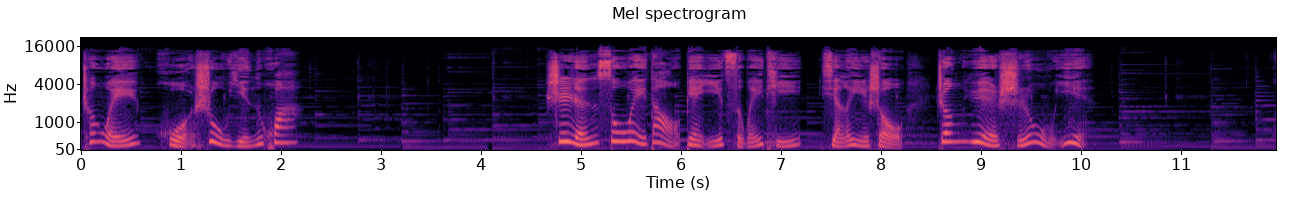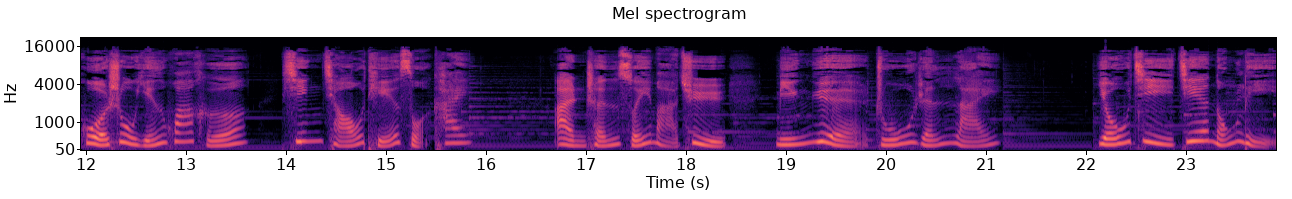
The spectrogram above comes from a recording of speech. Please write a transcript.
称为“火树银花”。诗人苏味道便以此为题，写了一首《正月十五夜》：火树银花合，星桥铁锁开。暗尘随马去，明月逐人来。游记皆浓里，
